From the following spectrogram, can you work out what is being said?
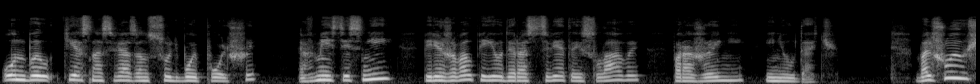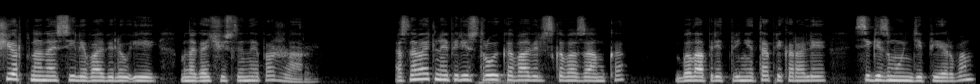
он был тесно связан с судьбой Польши, вместе с ней – переживал периоды расцвета и славы, поражений и неудач. Большой ущерб наносили Вавелю и многочисленные пожары. Основательная перестройка Вавельского замка была предпринята при короле Сигизмунде I,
